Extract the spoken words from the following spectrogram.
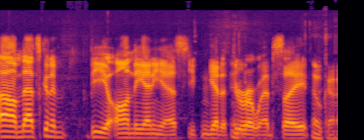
Um, that's going to be on the NES. You can get it through our website. Okay.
